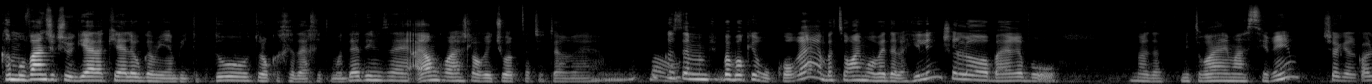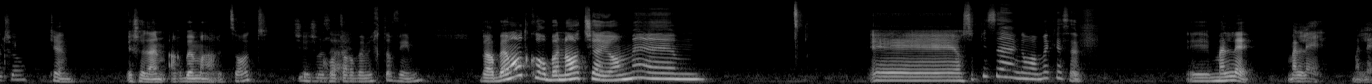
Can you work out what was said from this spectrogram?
כמובן שכשהוא הגיע לכלא הוא גם איים בהתאבדות, הוא לא כל כך ידע איך להתמודד עם זה. היום כבר יש לו ריטואל קצת יותר... אה, הוא. כזה, בבוקר הוא קורא, בצהריים הוא עובד על ההילינג שלו, בערב הוא, לא יודעת, מתרועע עם האסירים. שקר כלשהו? כן. יש עדיין הרבה מעריצות. לך הרבה מכתבים, והרבה מאוד קורבנות שהיום אה, אה, עושות מזה גם הרבה כסף. אה, מלא, מלא, מלא.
